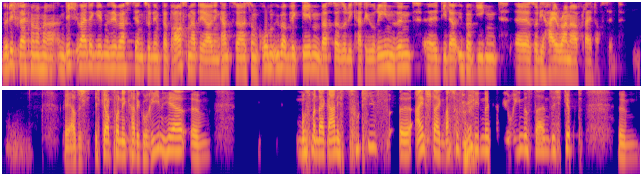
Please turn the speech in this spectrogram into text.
würde ich vielleicht mal nochmal an dich weitergeben, Sebastian, zu den Verbrauchsmaterialien. Kannst du da so einen groben Überblick geben, was da so die Kategorien sind, äh, die da überwiegend äh, so die High Runner vielleicht auch sind? Okay, also ich, ich glaube, von den Kategorien her ähm, muss man da gar nicht zu tief äh, einsteigen, was für mhm. verschiedene mhm. Kategorien es da in sich gibt. Ähm,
